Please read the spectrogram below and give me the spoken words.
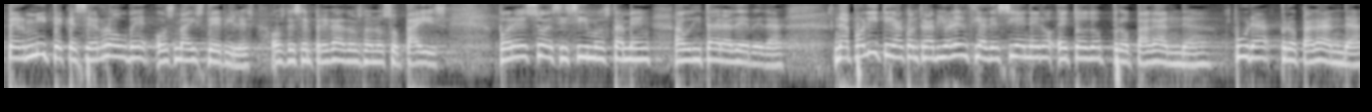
permite que se roube os máis débiles, os desempregados do noso país. Por eso exiximos tamén auditar a débeda. Na política contra a violencia de xénero é todo propaganda pura propaganda.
